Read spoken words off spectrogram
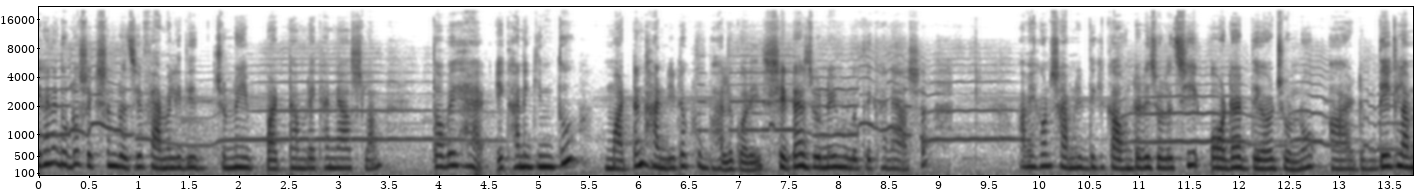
এখানে দুটো সেকশন রয়েছে, ফ্যামিলিদের জন্য এই পার্টটা আমরা এখানে আসলাম। তবে হ্যাঁ এখানে কিন্তু মাটন হান্ডিটা খুব ভালো করে, সেটার জন্যই মূলত এখানে আসা। আমি এখন সামনের দিকে কাউন্টারে চলেছি অর্ডার দেওয়ার জন্য। আর দেখলাম,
